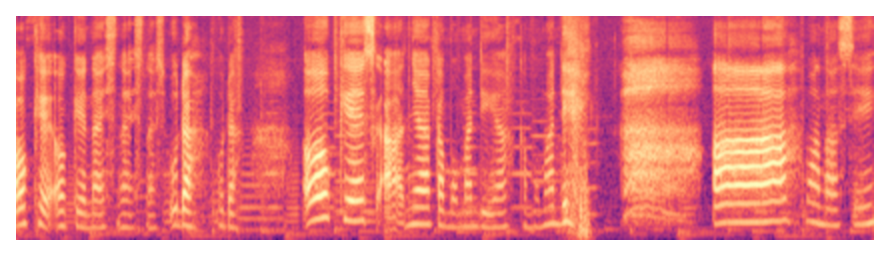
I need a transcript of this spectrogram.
Oke, okay, oke, okay, nice, nice, nice. Udah, udah. Oke, okay, saatnya kamu mandi ya. Kamu mandi. ah, mana sih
